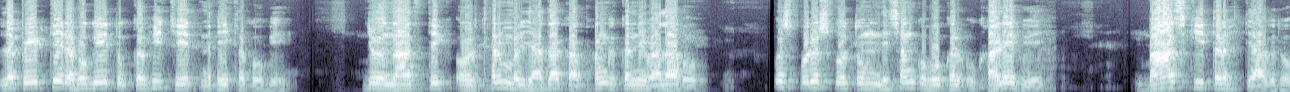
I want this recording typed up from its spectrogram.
लपेटते रहोगे तो कभी चेत नहीं थकोगे। जो नास्तिक और धर्म मर्यादा का भंग करने वाला हो, उस पुरुष को तुम निशंक होकर उखाड़े हुए बाँस की तरह त्याग दो।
